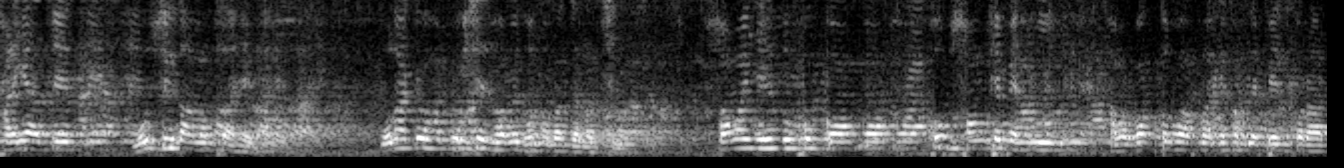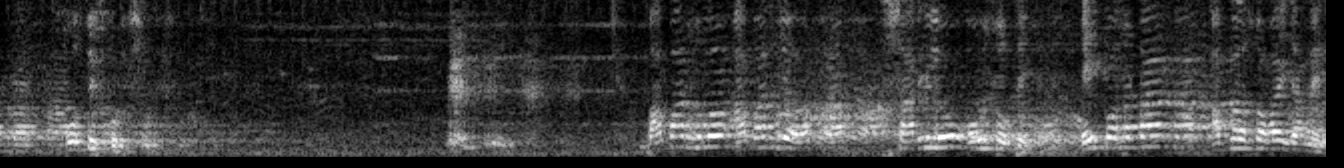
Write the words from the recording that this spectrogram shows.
খাড়িয়ে আছেন মুর্শিদ আলম সাহেব। ওনাকেও আমি বিশেষভাবে ধন্যবাদ জানাচ্ছি। সময় যেহেতু খুব কম, খুব সংক্ষেপে আমি আমার বক্তব্য আপনাকে সামনে পেশ করার কোশিশ করছি। বাবার হলো আবার জ্বর সারিল ঔষধে। এই কথাটা আপনারা সবাই জানেন।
